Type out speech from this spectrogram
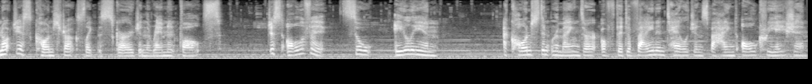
Not just constructs like the Scourge and the Remnant Vaults. Just all of it. So alien. A constant reminder of the divine intelligence behind all creation.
